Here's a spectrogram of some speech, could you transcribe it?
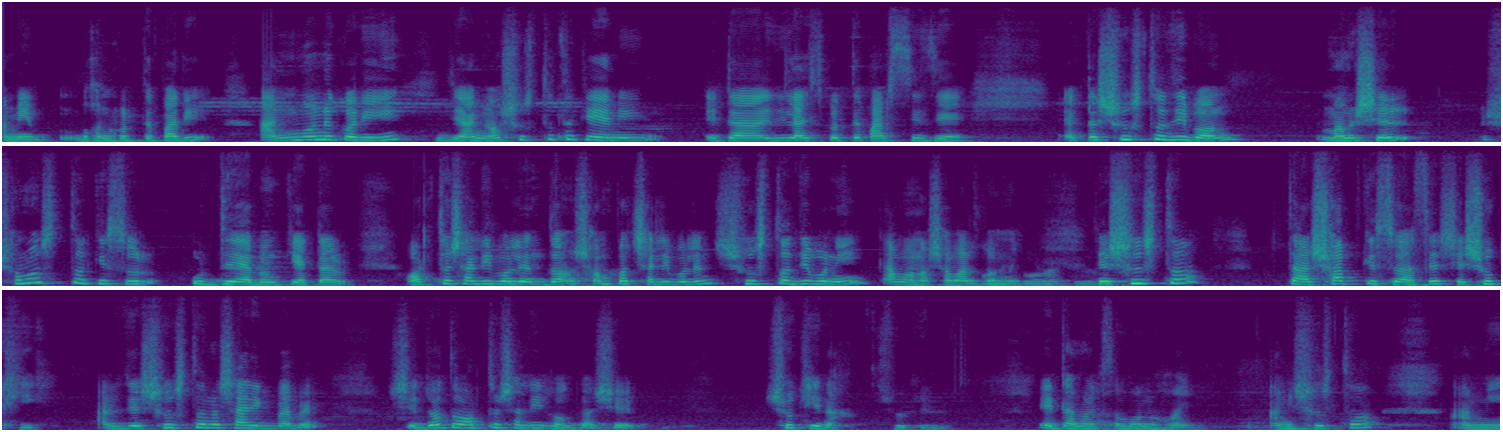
আমি বহন করতে পারি। আমি মনে করি যে আমি অসুস্থ থেকে আমি এটা রিয়েলাইজ করতে পারছি যে একটা সুস্থ জীবন মানুষের সমস্ত কিছুর ঊর্ধ্বে এবং কি একটা অর্থশালী বলেন সম্পদশালী বলেন সুস্থ জীবনই কামনা সবার জন্য। যে সুস্থ তার সব কিছু আছে সে সুখী। আর যে সুস্থ না শারীরিকভাবে সে যত অর্থশালী হোক সে সুখী না। সুখী না। এটা আমার কাছে মনে হয়। আমি সুস্থ আমি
